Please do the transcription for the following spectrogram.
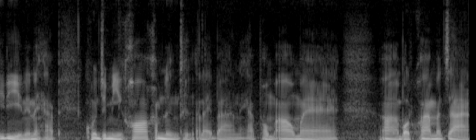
ที่ดีเนี่ยนะครับควรจะมีข้อคำนึงถึงอะไรบ้างนะครับ ผมเอามาบทความมาจาก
